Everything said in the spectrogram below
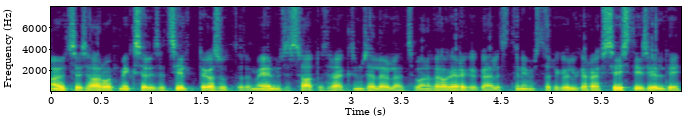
ma üldse ei saa aru, et miks selliseid silte kasutada. me eelmises saates rääkisime selle üle, et sa paned väga kergekäeliselt inimestele külge rassisti sildi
